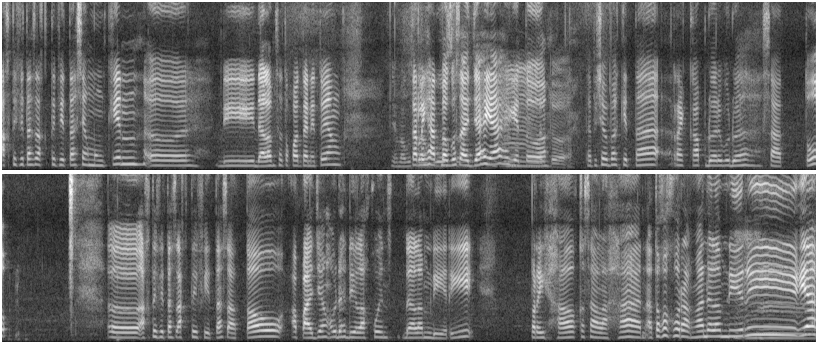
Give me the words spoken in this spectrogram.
aktivitas-aktivitas yang mungkin eh, di dalam satu konten itu yang Ya, bagus, terlihat bagus, lah. aja ya Hmm, gitu. betul. tapi coba kita rekap 2021 eh, aktivitas-aktivitas atau apa aja yang udah dilakuin dalam diri perihal kesalahan atau kekurangan dalam diri ya.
